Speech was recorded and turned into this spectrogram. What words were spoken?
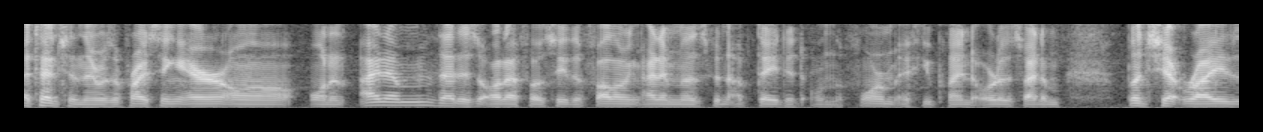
attention, there was a pricing error on, on an item that is on FOC. The following item has been updated on the form. If you plan to order this item, Bloodshot, Rise,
